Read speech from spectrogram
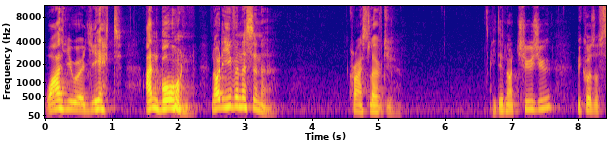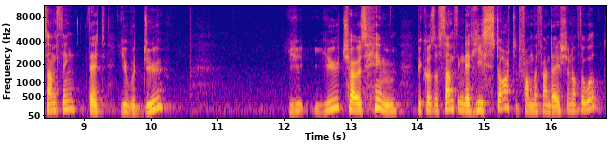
While you were yet unborn, not even a sinner, Christ loved you. He did not choose you because of something that you would do. You, you chose him because of something that he started from the foundation of the world.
